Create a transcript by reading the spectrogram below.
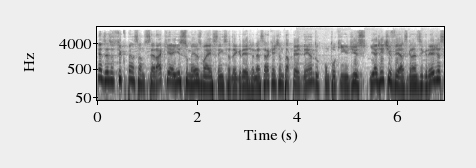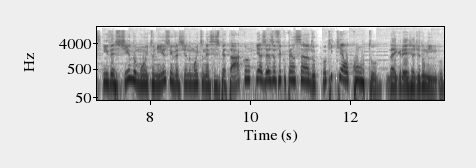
E às vezes eu fico pensando, será que é isso mesmo a essência da igreja, né? Será que a gente não tá perdendo um pouquinho disso? E a gente vê as grandes igrejas investindo muito nisso, investindo muito nesse espetáculo. E às vezes eu fico pensando, o que, que é o culto da igreja de domingo?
